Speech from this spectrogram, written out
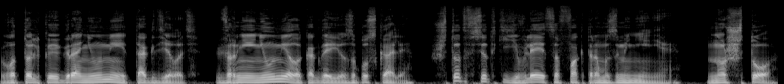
Вот только игра не умеет так делать. Вернее, не умела, когда ее запускали. Что-то все-таки является фактором изменения. Но что?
